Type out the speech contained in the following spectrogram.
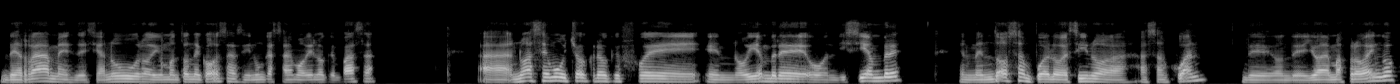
derrames de cianuro y un montón de cosas y nunca sabemos bien lo que pasa. Ah, no hace mucho, creo que fue en noviembre o en diciembre, en Mendoza, un pueblo vecino a, San Juan, de donde yo además provengo,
